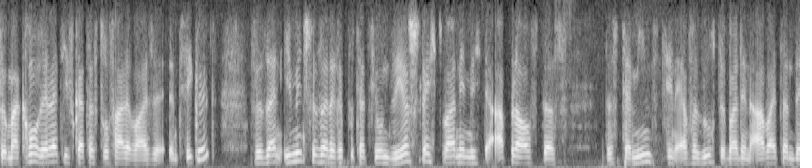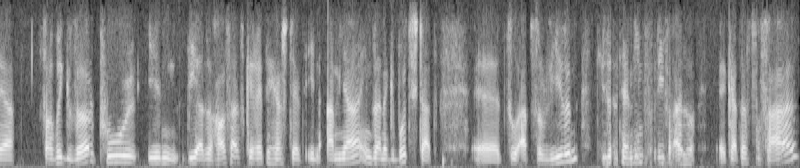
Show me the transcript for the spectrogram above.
für Macron relativ katastrophale Weise entwickelt. Für sein Image, für seine Reputation sehr schlecht war nämlich der Ablauf des, des Termins, den er versuchte bei den Arbeitern der Fabrik Whirlpool, in, die also Haushaltsgeräte herstellt, in Amiens, in seiner Geburtsstadt, äh, zu absolvieren. Dieser Termin verlief also äh, katastrophal.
